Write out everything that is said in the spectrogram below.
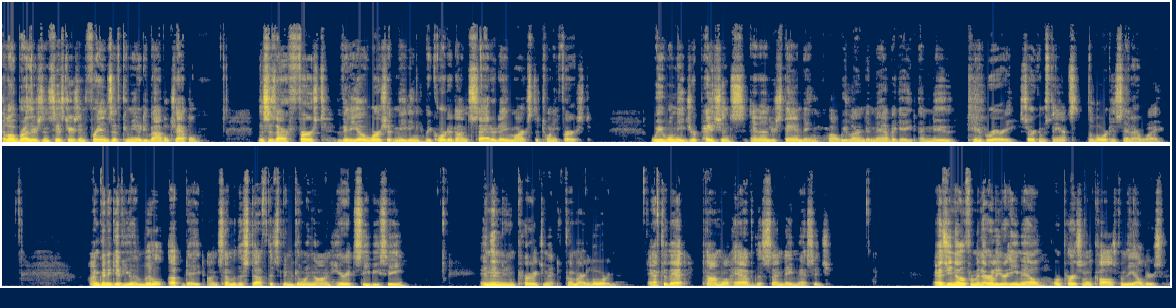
Hello, brothers and sisters and friends of Community Bible Chapel. This is our first video worship meeting recorded on Saturday, March the 21st. We will need your patience and understanding while we learn to navigate a new temporary circumstance the Lord has sent our way. I'm going to give you a little update on some of the stuff that's been going on here at CBC and then an encouragement from our Lord. After that, Tom will have the Sunday message. As you know from an earlier email or personal calls from the elders,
